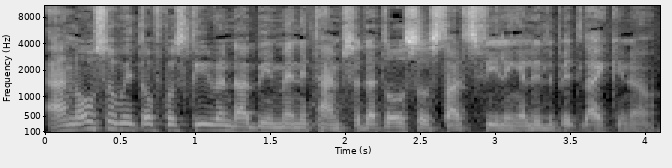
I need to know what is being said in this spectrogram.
And also with of course Cleveland, I've been many times, so that also starts feeling a little bit like you know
